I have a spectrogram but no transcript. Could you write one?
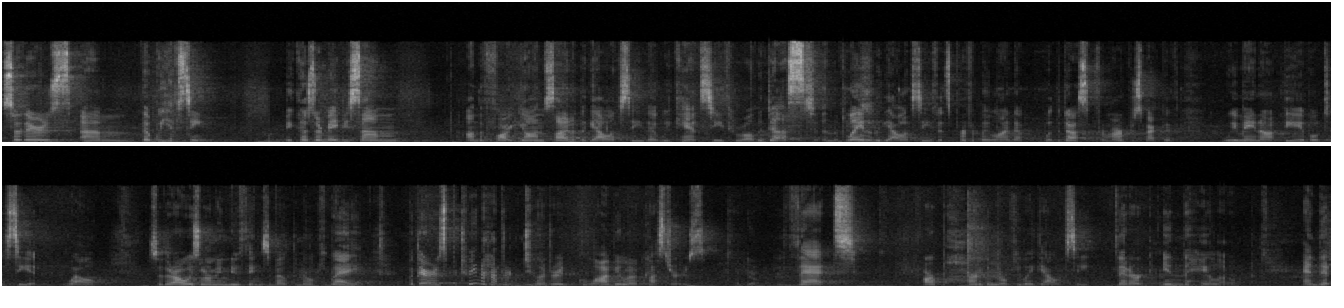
So there's, um, that we have seen, because there may be some on the far yon side of the galaxy that we can't see through all the dust in the plane of the galaxy. If it's perfectly lined up with the dust from our perspective, we may not be able to see it well. So they're always learning new things about the Milky Way. But there is between 100 and 200 globular clusters that are part of the Milky Way galaxy, that are in the halo, and that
